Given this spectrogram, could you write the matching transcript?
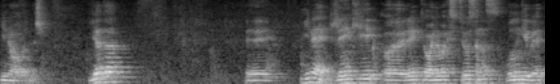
Yine olabilir. Ya da e, yine renkli, e, renkle oynamak istiyorsanız bunun gibi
